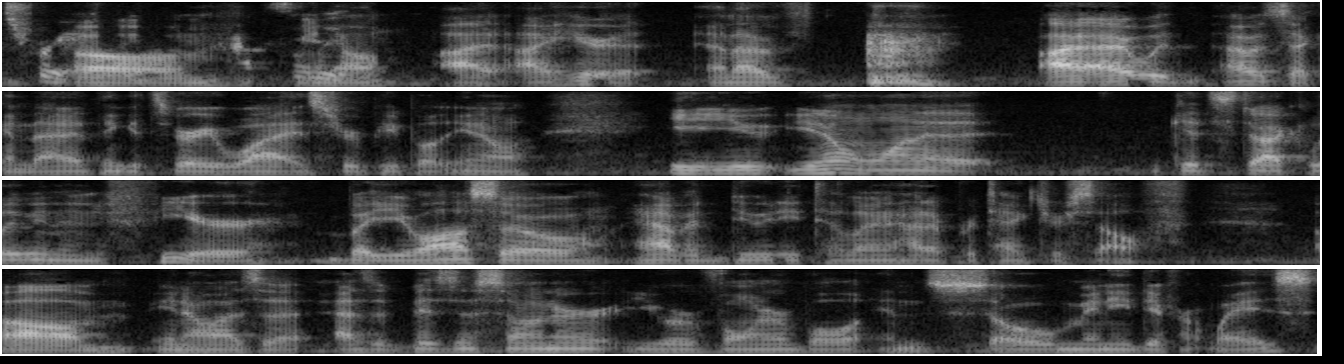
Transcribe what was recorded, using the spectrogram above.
True. Um, Absolutely. You know, I, I hear it, and I've I, I would I would second that. I think it's very wise for people. You know, you you don't want to get stuck living in fear, but you also have a duty to learn how to protect yourself. Um, you know, as a as a business owner, you are vulnerable in so many different ways,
